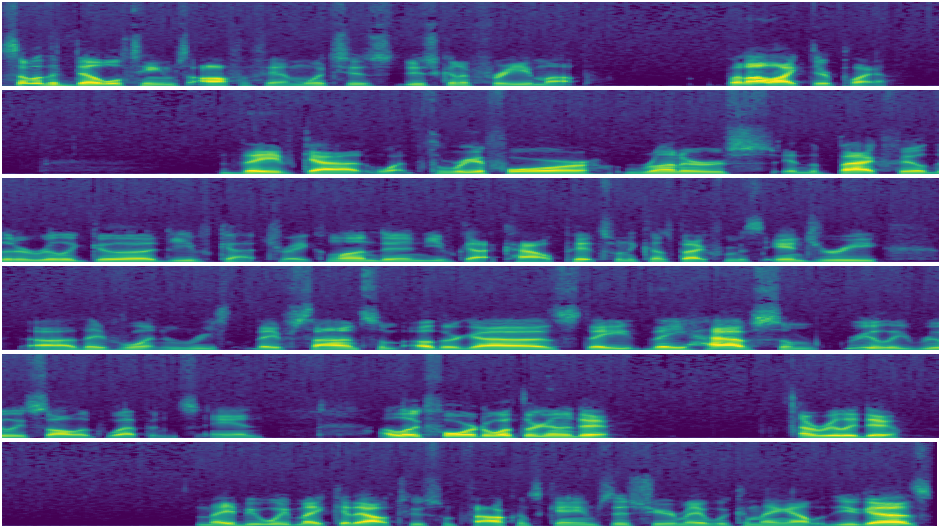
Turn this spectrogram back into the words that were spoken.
some of the double teams off of him, which is just going to free him up. But I like their plan. They've got what three or four runners in the backfield that are really good. You've got Drake London. You've got Kyle Pitts when he comes back from his injury. Uh, they've went and re- they've signed some other guys. They they have some really really solid weapons, and I look forward to what they're going to do. I really do. Maybe we make it out to some Falcons games this year. Maybe we can hang out with you guys.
